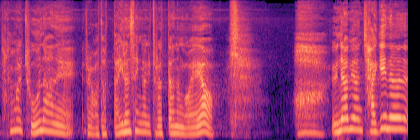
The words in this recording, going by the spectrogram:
정말 좋은 아내를 얻었다. 이런 생각이 들었다는 거예요. 아, 왜냐하면 자기는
